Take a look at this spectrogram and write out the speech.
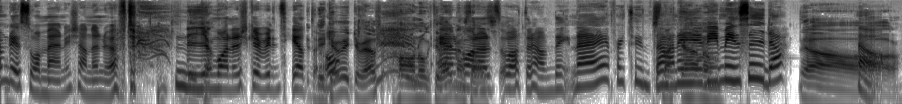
om det är så Mani känner nu efter nio kan- månaders graviditet det kan mycket väl. Har hon åkt iväg en någonstans? månads återhämtning. Nej, faktiskt inte. Snackar han är han om- vid min sida. Ja. Ja.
